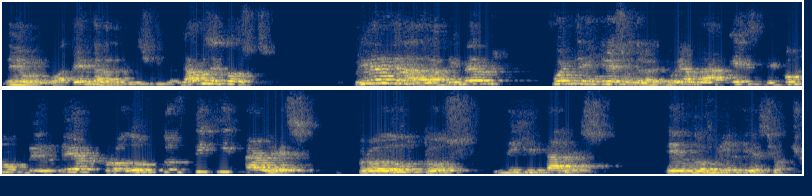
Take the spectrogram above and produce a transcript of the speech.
de hoy, o atenta a la transmisión de hoy. Vamos entonces. Primero que nada, la primera fuente de ingresos de la que voy a hablar es de cómo vender productos digitales, productos digitales en 2018.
